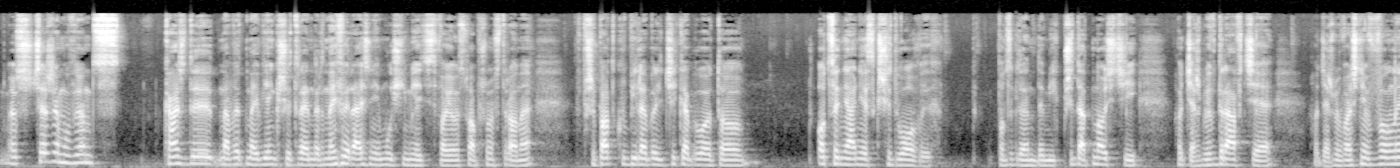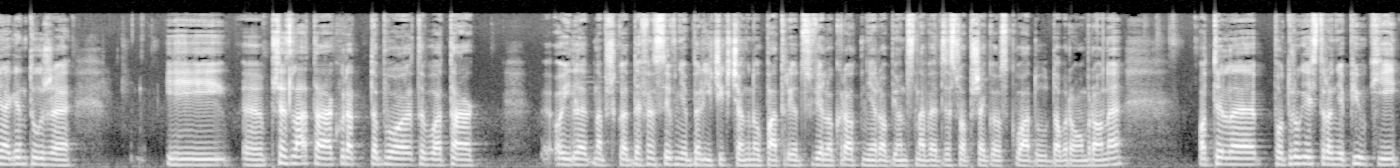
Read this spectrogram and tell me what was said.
No, szczerze mówiąc, każdy, nawet największy trener, najwyraźniej musi mieć swoją słabszą stronę. W przypadku Billa Belichicka było to ocenianie skrzydłowych pod względem ich przydatności, chociażby w drafcie, chociażby właśnie w wolnej agenturze. I y, przez lata akurat to, było, to była ta o ile na przykład defensywnie Belicik ciągnął Patriots wielokrotnie, robiąc nawet ze słabszego składu dobrą obronę, o tyle po drugiej stronie piłki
